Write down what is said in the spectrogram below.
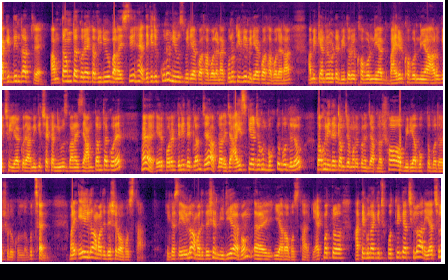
আগের দিন রাত্রে আমতা আমতা করে একটা ভিডিও বানাইছি। হ্যাঁ দেখি যে কোনো নিউজ মিডিয়া কথা বলে না, কোনো টিভি মিডিয়া কথা বলে না। আমি ক্যান্টনমেন্টের ভিতরের খবর নিয়ে, বাইরের খবর নিয়ে আরও কিছু ইয়া করে আমি কিছু একটা নিউজ বানাইছি আমতা আমতা করে। হ্যাঁ এর পরের দিনই দেখলাম যে আপনার এই যে আইএসপিআর যখন বক্তব্য দিলেও তখনই দেখলাম যে মনে করেন যে আপনার সব মিডিয়া বক্তব্য দেওয়া শুরু করল, বুঝছেন? মানে এই হলো আমাদের দেশের অবস্থা। ঠিক আছে? এই হলো আমাদের দেশের মিডিয়া এবং ইয়ার অবস্থা আর কি। একমাত্র হাতে গোনা কিছু পত্রিকা ছিল আর ইয়া ছিল,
